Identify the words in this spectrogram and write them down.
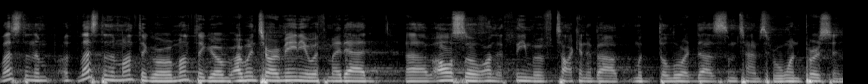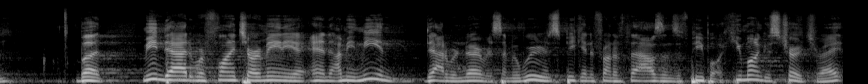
less than a, less than a month ago, or a month ago, I went to Armenia with my dad. Uh, also on the theme of talking about what the Lord does sometimes for one person. But me and dad were flying to Armenia, and I mean, me and dad were nervous. I mean, we were speaking in front of thousands of people, a humongous church, right?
